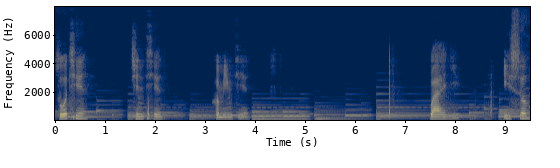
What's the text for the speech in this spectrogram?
昨天、今天和明天。我爱你一生，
